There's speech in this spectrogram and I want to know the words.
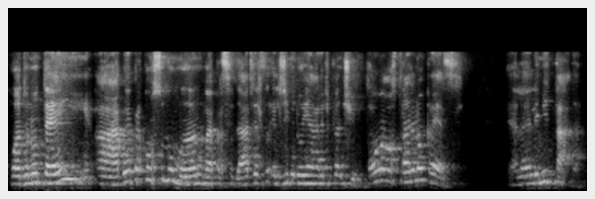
Quando não tem, a água é para consumo humano, vai para cidades, eles, eles, diminuem a área de plantio. Então, a Austrália não cresce, ela é limitada.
